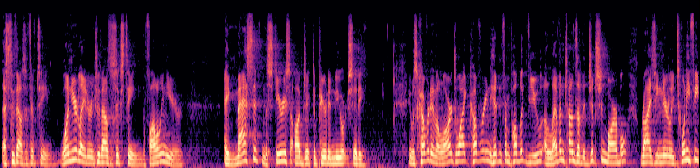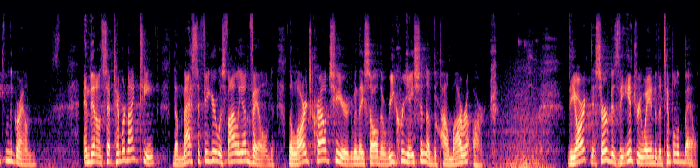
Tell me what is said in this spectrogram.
That's 2015. One year later, in 2016, the following year, a massive, mysterious object appeared in New York City. It was covered in a large white covering hidden from public view, 11 tons of Egyptian marble rising nearly 20 feet from the ground. And then on September 19th, the massive figure was finally unveiled. The large crowd cheered when they saw the recreation of the Palmyra Ark, the ark that served as the entryway into the Temple of Baal.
